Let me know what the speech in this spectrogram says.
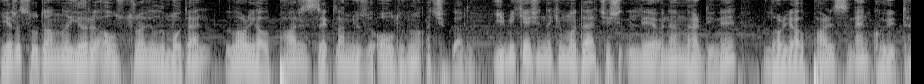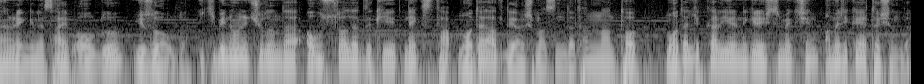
Yarı Sudanlı yarı Avustralyalı model L'Oreal Paris reklam yüzü olduğunu açıkladı. 22 yaşındaki model çeşitliliğe önem verdiğini, L'Oreal Paris'in en koyu ten rengine sahip olduğu yüzü oldu. 2013 yılında Avustralya'daki Next Top model adlı yarışmasında tanınan Todd, modellik kariyerini geliştirmek için Amerika'ya taşındı.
